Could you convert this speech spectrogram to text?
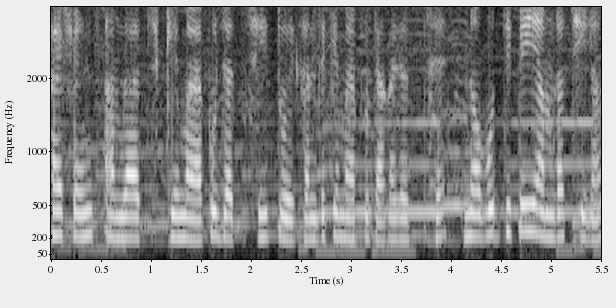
হাই ফ্রেন্ডস আমরা আজকে মায়াপুর যাচ্ছি। তো এখান থেকে মায়াপুর দেখা যাচ্ছে। নবদ্বীপেই আমরা ছিলাম।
